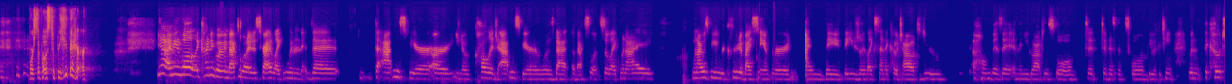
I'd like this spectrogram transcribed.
were supposed to be there? Yeah i mean well like kind of going back to what i described like when the the atmosphere our you know college atmosphere was that of excellence. So like when i when i was being recruited by stanford and they they usually like send a coach out to do a home visit and then you go out to the school to to visit the school and be with the team. When the coach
